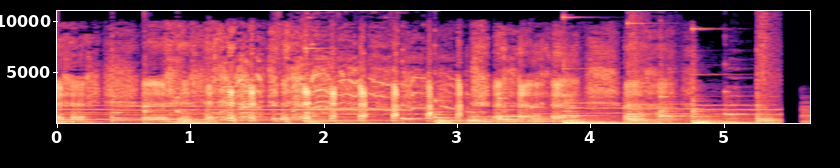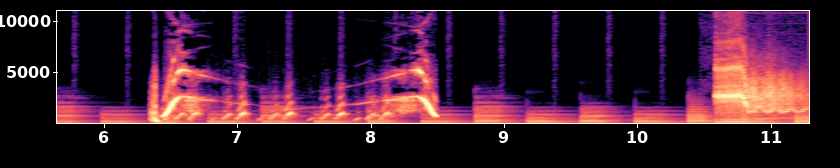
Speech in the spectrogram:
uh-huh.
